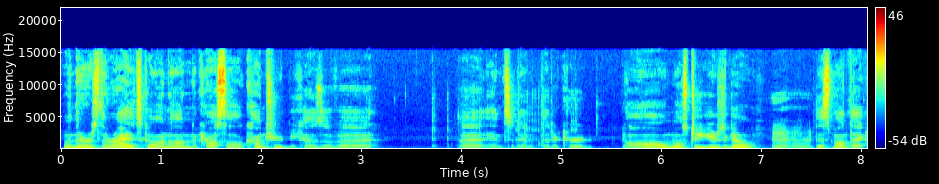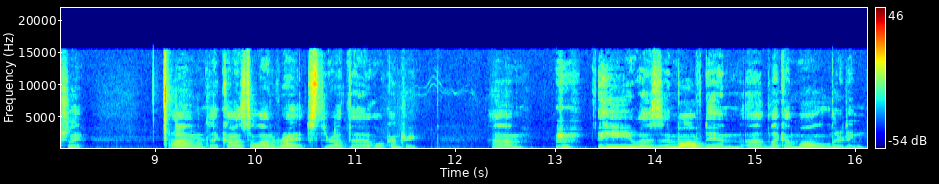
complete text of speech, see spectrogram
when there was the riots going on across the whole country because of a, a incident that occurred almost two years ago. Mm-hmm. This month, actually, Oh, um, that caused a lot of riots throughout the whole country. Um, he was involved in uh, like a mall looting,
